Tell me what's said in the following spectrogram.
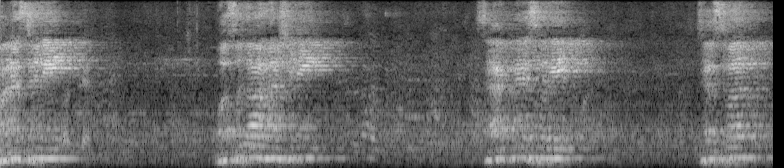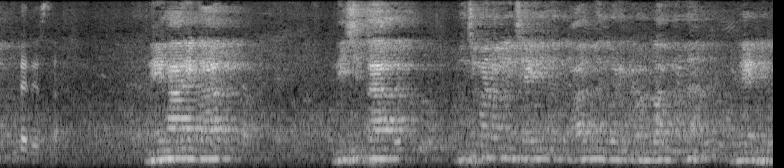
మనస్విని వసుధాహర్షిని శాగ్నేశ్వరి జస్వంత్ నిహారిక నిషిత రుచిమండలం నుంచి ఐదు మంది ఆరు మంది కూడా ఇక్కడ ఉండాలి కదా? రిలేటివ్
